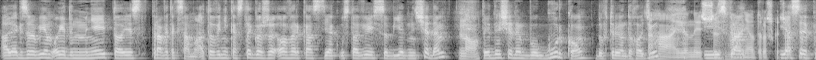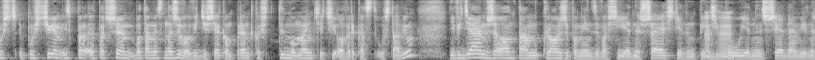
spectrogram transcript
ale jak zrobiłem o jeden mniej, to jest prawie tak samo. A to wynika z tego, że Overcast jak ustawiłeś sobie 1,7, No. to 1,7 było górką, do której on dochodził. Aha, i on jeszcze I zwalniał troszkę Ja sobie puś- puściłem i patrzyłem, bo tam jest na żywo, widzisz jaką prędkość w tym momencie ci Overcast ustawił i widziałem, że on tam krąży pomiędzy właśnie 1.6, 1.5,5, Mhm. 1.7, 1.6,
